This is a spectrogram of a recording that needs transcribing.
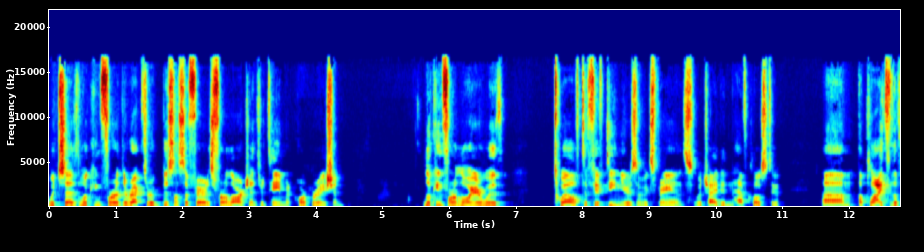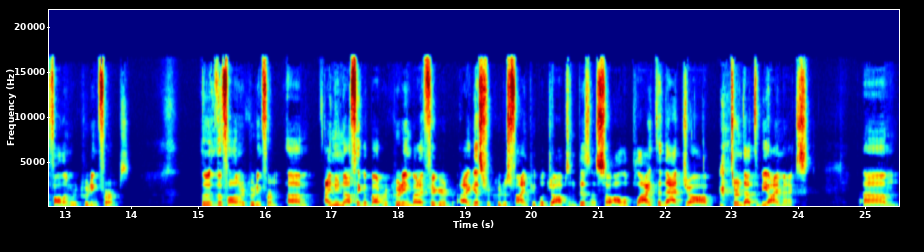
which says looking for a director of business affairs for a large entertainment corporation, looking for a lawyer with 12 to 15 years of experience, which I didn't have close to. Um, apply to the following recruiting firms. The, the following recruiting firm. Um, I knew nothing about recruiting, but I figured I guess recruiters find people jobs in business. So I'll apply to that job. Turned out to be IMAX Um,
